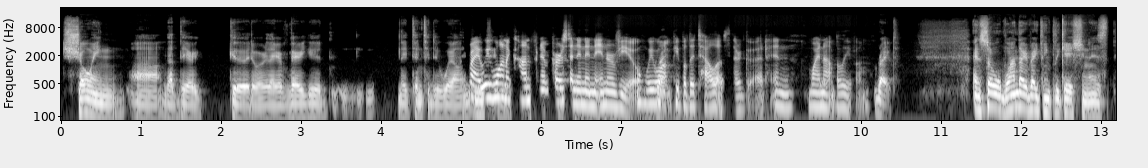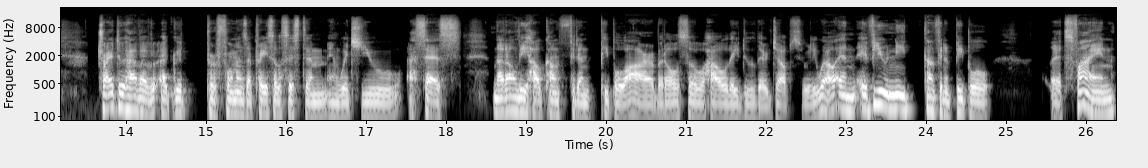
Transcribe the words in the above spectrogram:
showing uh, that they're good or they're very good. They tend to do well right we want a confident person in an interview. We right. want people to tell us they're good and why not believe them right. And so one direct implication is try to have a, a good performance appraisal system in which you assess not only how confident people are, but also how they do their jobs really well. And if you need confident people, it's fine,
